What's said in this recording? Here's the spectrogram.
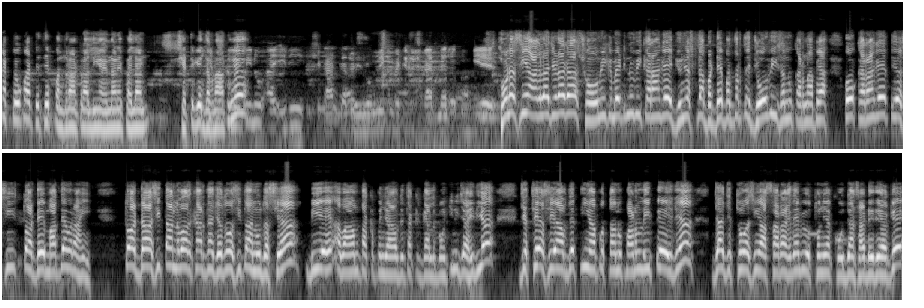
ਘੱਟੋ ਘੱਟ ਇੱਥੇ 15 ਟਰਾਲੀਆਂ ਇਹਨਾਂ ਨੇ ਪਹਿਲਾਂ ਛਿੱਟ ਕੇ ਦਫਨਾਤੀਆਂ ਕਮੇਟੀ ਨੂੰ ਅਹ, ਇਹਦੀ ਸ਼ਿਕਾਇਤ ਕਰ ਰਹੇ ਸ਼੍ਰੋਮਣੀ ਕਮੇਟੀ ਨੂੰ ਸ਼ਿਕਾਇਤ ਕਰ ਰਹੇ ਕਿਉਂਕਿ ਇਹ ਹੁਣ ਅਸੀਂ ਅਗਲਾ ਜਿਹੜਾ ਗਾ ਸ਼੍ਰੋਮਣੀ ਕਮੇਟੀ ਨੂੰ ਵੀ ਕਰਾਂਗੇ ਯੂਨੀਵਰਸਿਟੀ ਦਾ ਵੱਡੇ ਪੱਧਰ ਤੇ ਜੋ ਵੀ ਸਾਨੂੰ ਕਰਨਾ ਪਿਆ ਉਹ ਕਰਾਂਗੇ ਤੇ ਅਸੀਂ ਤੁਹਾਡੇ ਮਾਧਿਅਮ ਰਾਹੀਂ ਤੁਹਾਡਾ ਅਸੀਂ ਧੰਨਵਾਦ ਕਰਦੇ ਹਾਂ ਜਦੋਂ ਅਸੀਂ ਤੁਹਾਨੂੰ ਦੱਸਿਆ ਵੀ ਇਹ ਆਵਾਮ ਤੱਕ ਪੰਜਾਬ ਦੇ ਤੱਕ ਗੱਲ ਪਹੁੰਚਣੀ ਚਾਹੀਦੀ ਆ ਜਿੱਥੇ ਅਸੀਂ ਆਪਦੇ ਧੀਆਂ ਪੁੱਤਾਂ ਨੂੰ ਪੜ੍ਹਨ ਲਈ ਭੇਜਦੇ ਆ ਜਾਂ ਜਿੱਥੋਂ ਅਸੀਂ ਆਸਾ ਰੱਖਦੇ ਆ ਵੀ ਉੱਥੋਂ ਦੀਆਂ ਖੋਜਾਂ ਸਾਡੇ ਦੇ ਅੱਗੇ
